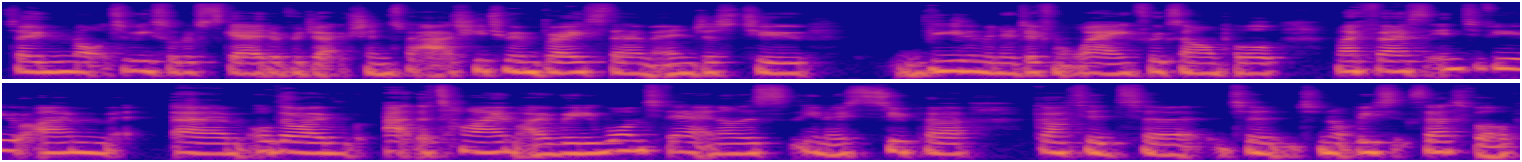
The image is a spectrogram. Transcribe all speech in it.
So, not to be sort of scared of rejections, but actually to embrace them and just to view them in a different way. For example, my first interview, I'm um, although I at the time I really wanted it and I was you know super gutted to to to not be successful.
